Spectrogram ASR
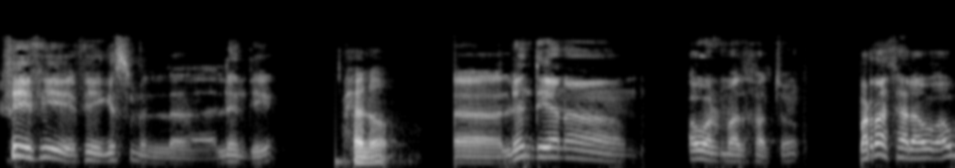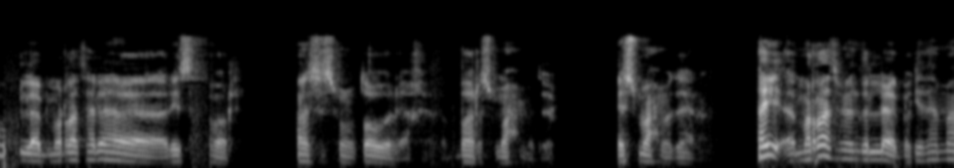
في في في قسم الليندي حلو. آه، ليندي أنا أول ما دخلته مريت على اول لعبه مريت عليها ريسفر ناس اسمه المطور يا أخي الظاهر اسمه أحمد اسمه أحمد هنا. هي مريت من عند اللعبة كذا ما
